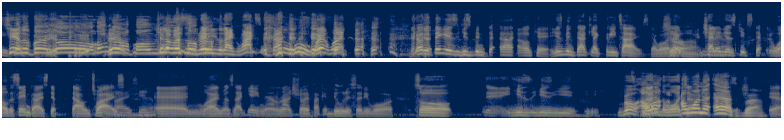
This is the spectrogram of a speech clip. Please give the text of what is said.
else. Chill. Killer Bird, oh, hold Chill. up, homie. Killer versus Oh. Ready is like what? Battle who? Where? What? no, the thing is, he's been uh, okay. He's been ducked like three times. Yeah, well, Sure. Like challenges keep step. Well, the same guy stepped down twice. Twice, yeah. and one was like, "Hey man, I'm not sure if I can do this anymore." So eh, he's he's he, he Bro, It's I, wa- in the I want to ask, bro. yeah.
